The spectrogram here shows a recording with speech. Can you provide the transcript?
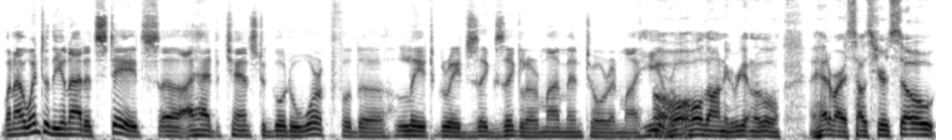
When I went to the United States, uh, I had a chance to go to work for the late great Zig Ziglar, my mentor and my hero. Oh, hold, hold on, we're getting a little ahead of ourselves here. So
